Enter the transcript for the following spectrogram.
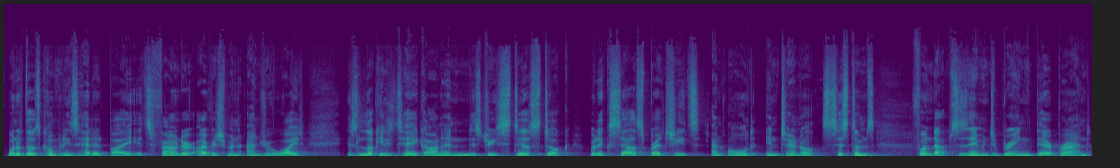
One of those companies, headed by its founder, Irishman Andrew White, is looking to take on an industry still stuck with Excel spreadsheets and old internal systems. FundApps is aiming to bring their brand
